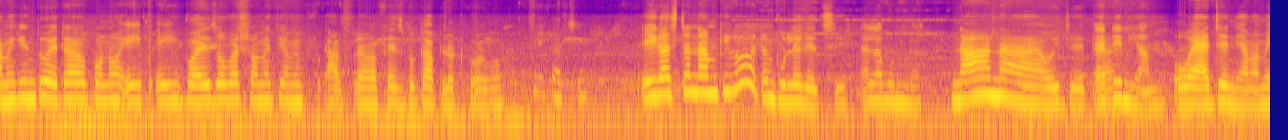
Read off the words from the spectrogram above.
আমি কিন্তু এটা কোনো এই এই ভয়েস ওভার সমেতই আমি ফেসবুকে আপলোড করব। ঠিক আছে। এই গাছটার নাম কি গো? এটা ভুলে গেছি। অ্যালাবুন্ডা না না ওই যে অ্যাডেনিয়াম। ও অ্যাডেনিয়াম আমি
